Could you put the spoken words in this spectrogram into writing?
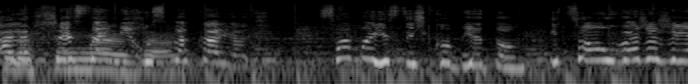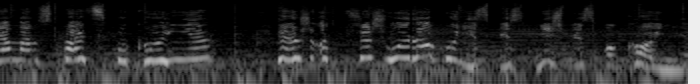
Ale przestań mnie uspokajać. Sama jesteś kobietą. I co, uważasz, że ja mam spać spokojnie? Ja już od przeszło roku nie śpię, nie śpię spokojnie.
